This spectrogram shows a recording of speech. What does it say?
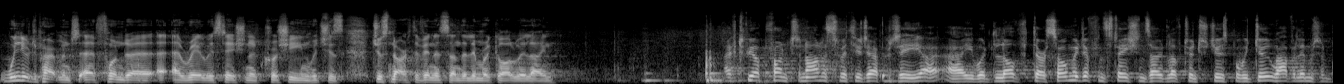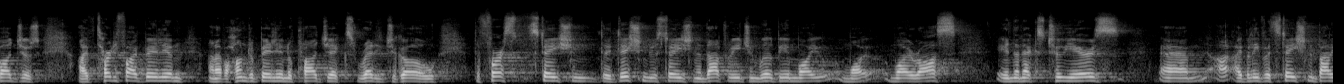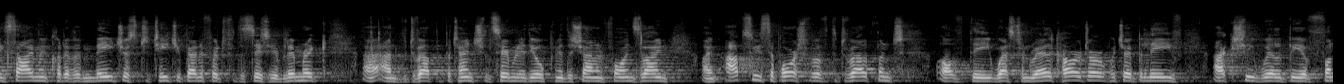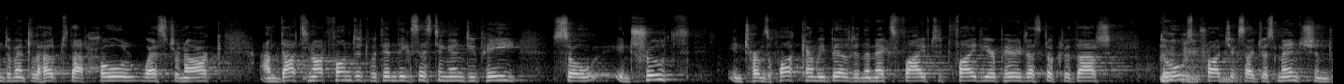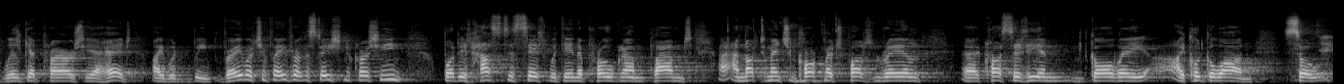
Will your department uh, fund a, a, railway station at Crusheen, which is just north of Ennis on the Limerick-Galway line? I have to be upfront and honest with you, Deputy. I, I, would love, there are so many different stations I would love to introduce, but we do have a limited budget. I have 35 billion and I have 100 billion of projects ready to go. The first station, the additional station in that region will be in Moy, Moy, Moyross in the next two years. Um, I, believe a station in Ballysimon could have a major strategic benefit for the city of Limerick uh, and develop a potential similarly the opening of the Shannon Foynes line. I'm absolutely supportive of the development of the Western Rail Corridor, which I believe actually will be of fundamental help to that whole Western arc, and that's not funded within the existing NDP. So, in truth, in terms of what can we build in the next five to five year period, let's look at that those projects I just mentioned will get priority ahead. I would be very much in favour of a station at Crusheen, but it has to sit within a programme planned, and not to mention Cork Metropolitan Rail, uh, Cross City and Galway, I could go on. So,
